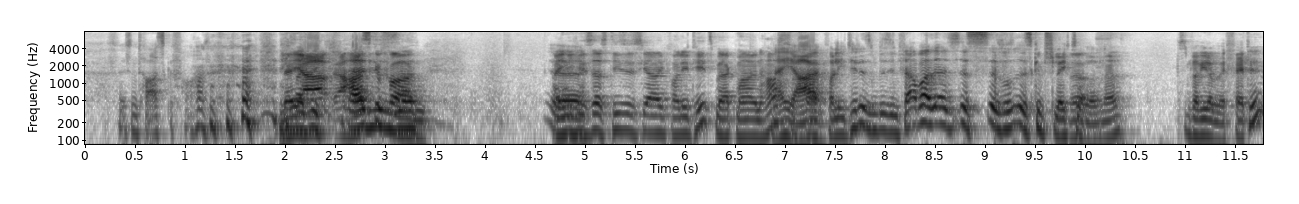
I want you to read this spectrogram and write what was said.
Wir sind Haas gefahren. Naja, nicht. Haas Ja, diese- gefahren. Eigentlich Äh, ist das dieses Jahr ein Qualitätsmerkmal, ein Haas Naja. Qualität ist ein bisschen fair, aber es, ist, es, es gibt schlechtere. Ne? Sind wir wieder bei Vettel.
